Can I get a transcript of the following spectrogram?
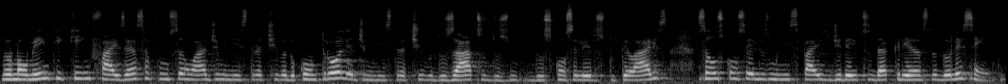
Normalmente, quem faz essa função administrativa, do controle administrativo dos atos dos, dos conselheiros tutelares, são os conselhos municipais de direitos da criança e do adolescente.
